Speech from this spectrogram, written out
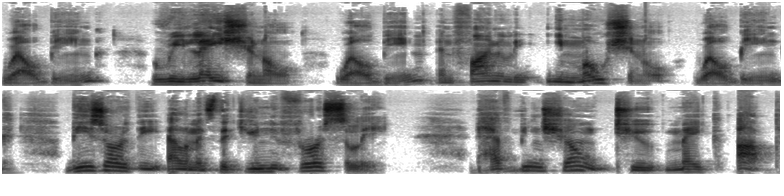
well being, relational well being, and finally, emotional well being these are the elements that universally have been shown to make up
